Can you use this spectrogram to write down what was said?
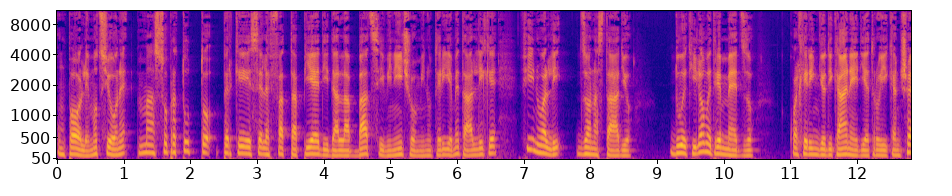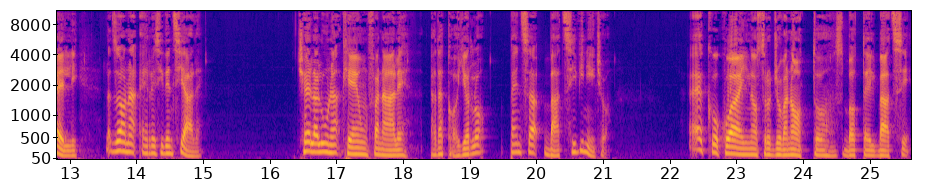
un po' l'emozione, ma soprattutto perché se l'è fatta a piedi dalla Bazzi Vinicio Minuterie Metalliche fino a lì, zona stadio. Due chilometri e mezzo, qualche ringhio di cane dietro i cancelli. La zona è residenziale. C'è la luna che è un fanale. Ad accoglierlo pensa Bazzi Vinicio. Ecco qua il nostro giovanotto, sbotta il Bazzi.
